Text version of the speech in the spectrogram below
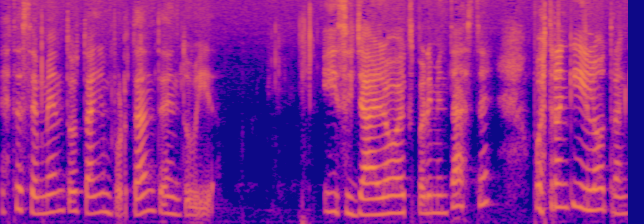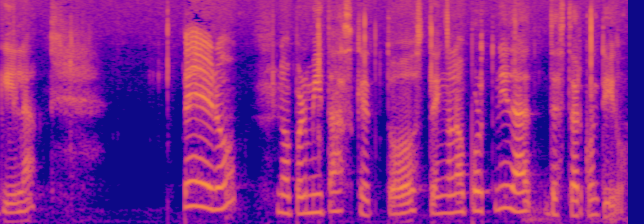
este cemento tan importante en tu vida. Y si ya lo experimentaste, pues tranquilo, tranquila. Pero no permitas que todos tengan la oportunidad de estar contigo.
